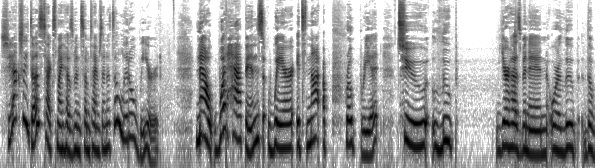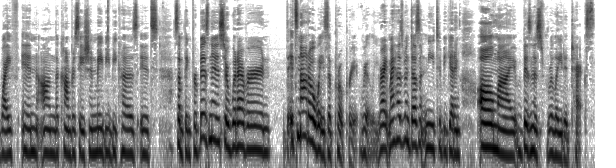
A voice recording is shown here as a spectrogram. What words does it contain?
she actually does text my husband sometimes, and it's a little weird. Now, what happens where it's not appropriate to loop your husband in or loop the wife in on the conversation, maybe because it's something for business or whatever, and it's not always appropriate, really, right? My husband doesn't need to be getting all my business related texts.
